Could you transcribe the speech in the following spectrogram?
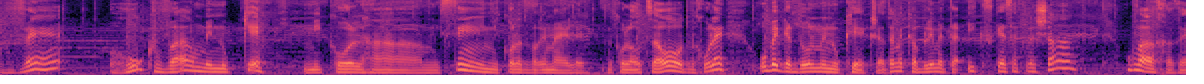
והוא כבר מנוקה מכל המיסים, מכל הדברים האלה, מכל ההוצאות וכולי, הוא בגדול מנוקה. כשאתם מקבלים את ה-X כסף לשעה, הוא כבר אחרי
